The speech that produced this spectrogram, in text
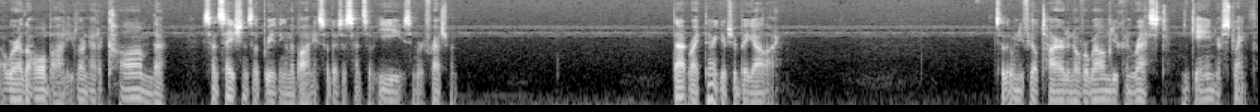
aware of the whole body. You learn how to calm the sensations of breathing in the body, so there's a sense of ease and refreshment. That right there gives you a big ally so that when you feel tired and overwhelmed, you can rest and gain your strength.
